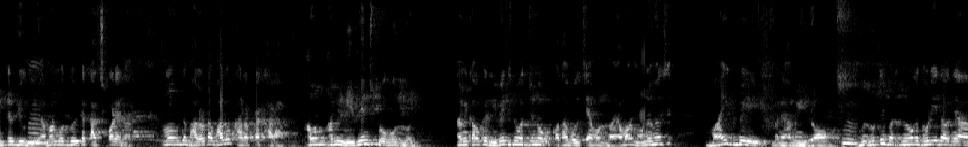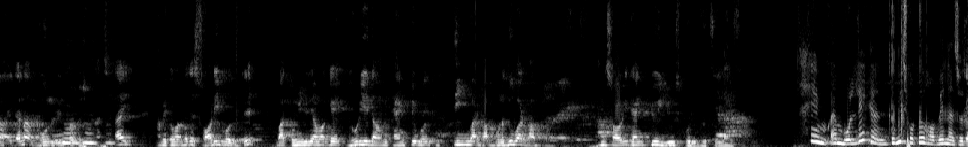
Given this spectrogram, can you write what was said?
ইন্টারভিউ দিই আমার মধ্যে ওইটা কাজ করে না। আমার মধ্যে ভালোটা ভালো খারাপটা খারাপ। আমার আমি রিভেঞ্জ প্রবণ নই। আমি কাউকে রিভেঞ্জ নেওয়ার জন্য কথা বলছি এমন নয়। আমার মনে হয়েছে মাইট বি মানে আমি রং ভুল হতেই পারে তুমি আমাকে ধরিয়ে দাও যে "আহ, এটা না ভুল ইনফরমেশন আছে তাই? আমি তোমার কাছে সরি বলতে বা তুমি যদি আমাকে ধরিয়ে দাও আমি থ্যাংক ইউ বলতে তিনবার ভাববো না দুবার ভাববো না। আমি সরি থ্যাংক ইউ ইউজ করি প্রচুর লাইফে হ্যাঁ বললে কেন? তুমি ছোট হবে না যদি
